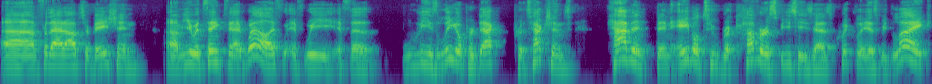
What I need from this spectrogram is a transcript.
uh, for that observation, um, you would think that well, if if we if the these legal protect, protections haven't been able to recover species as quickly as we'd like,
